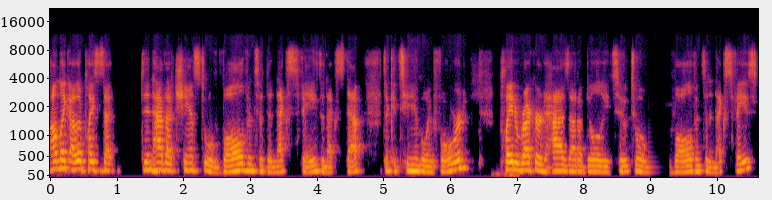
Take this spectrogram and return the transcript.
unlike other places that didn't have that chance to evolve into the next phase, the next step to continue going forward, Play De Record has that ability to to evolve into the next phase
